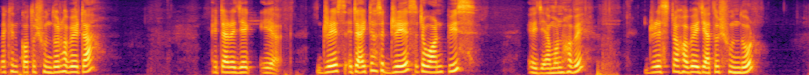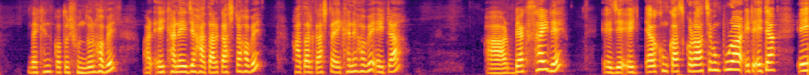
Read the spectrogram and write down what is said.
দেখেন কত সুন্দর হবে এটা। এটার যে ড্রেস এটা এটা হচ্ছে ড্রেস এটা ওয়ান পিস এই যে এমন হবে। ড্রেসটা হবে এই যে এত সুন্দর। দেখেন কত সুন্দর হবে। আর এইখানে এই যে হাতার কাজটা হবে। হাতার কাজটা এখানে হবে এইটা। আর ব্যাক সাইডে এই যে এই এরকম কাজ করা আছে এবং পুরো এটা এটা, এই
